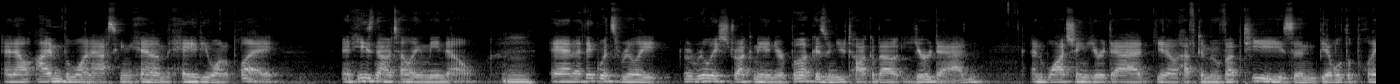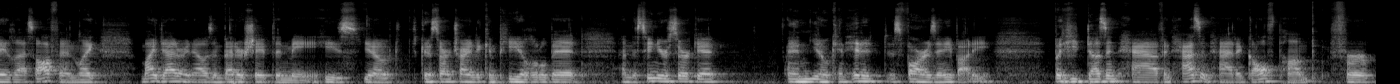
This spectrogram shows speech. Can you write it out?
And now I'm the one asking him, hey, do you want to play? And he's now telling me no. Mm. And I think what's really what really struck me in your book is when you talk about your dad and watching your dad, you know, have to move up tees and be able to play less often. Like my dad right now is in better shape than me. He's, you know, going to start trying to compete a little bit on the senior circuit and, you know, can hit it as far as anybody. But he doesn't have and hasn't had a golf pump for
